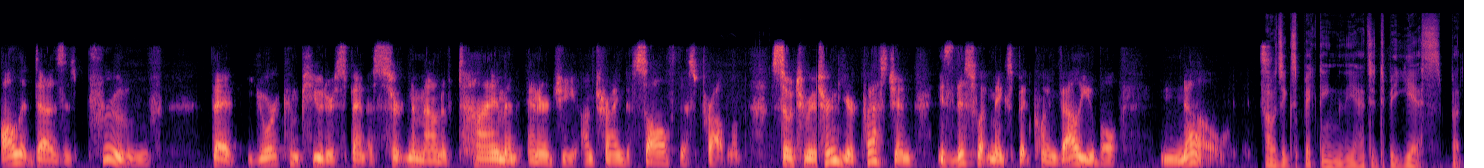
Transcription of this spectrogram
All it does is prove that your computer spent a certain amount of time and energy on trying to solve this problem. So, to return to your question, is this what makes Bitcoin valuable? No. I was expecting the answer to be yes, but.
